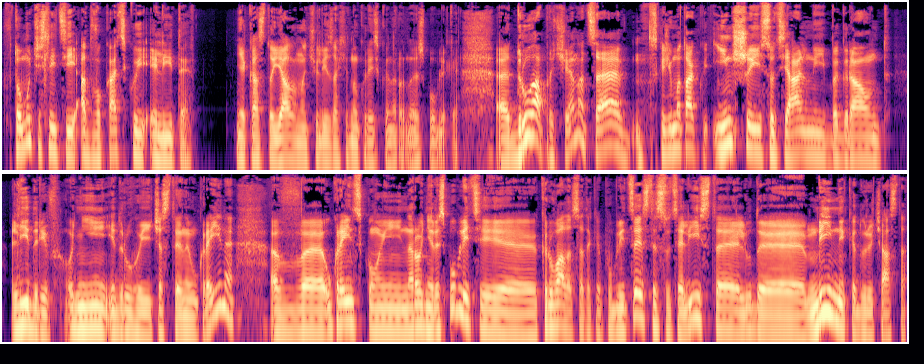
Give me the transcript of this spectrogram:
в тому числі цієї адвокатської еліти. Яка стояла на чолі Західноукраїнської Народної Республіки. Друга причина це, скажімо так, інший соціальний бекграунд лідерів однієї і другої частини України в Українській Народній Республіці керували все таки публіцисти, соціалісти, люди мрійники дуже часто.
